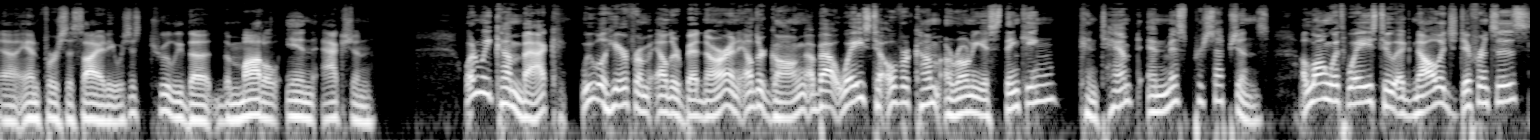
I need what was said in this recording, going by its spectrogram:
Uh, and for society. It was just truly the, the model in action. When we come back, we will hear from Elder Bednar and Elder Gong about ways to overcome erroneous thinking, contempt, and misperceptions, along with ways to acknowledge differences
